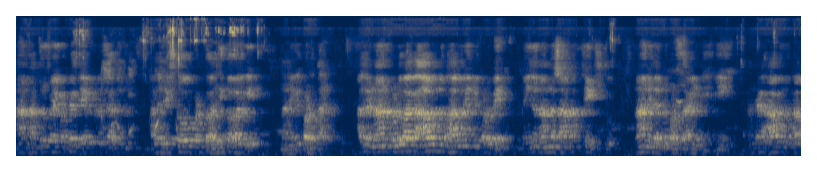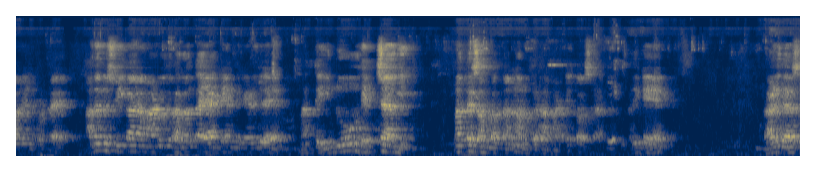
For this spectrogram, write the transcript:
ನಾನು ಹತ್ತು ರೂಪಾಯಿ ಕೊಟ್ಟರೆ ದೇವರು ನನಗೆ ಅದನ್ನು ಅದರ ಎಷ್ಟೋ ಪಟ್ಟು ಅಧಿಕವಾಗಿ ನನಗೆ ಕೊಡ್ತಾರೆ. ಆದ್ರೆ ನಾನು ಕೊಡುವಾಗ ಆ ಒಂದು ಭಾವನೆಯಲ್ಲಿ ಕೊಡಬೇಕು. ಇದು ನನ್ನ ಸಾಮರ್ಥ್ಯ ಇಷ್ಟು. ನಾನು ಇದನ್ನು ಕೊಡ್ತಾ ಇದ್ದೀನಿ. ಅಂದ್ರೆ ಆ ಒಂದು ಭಾವನೆಯನ್ನು ಕೊಟ್ರೆ ಅದನ್ನು ಸ್ವೀಕಾರ ಮಾಡುವುದು ಭಗವಂತ ಯಾಕೆ ಅಂತ ಹೇಳಿದ್ರೆ ಮತ್ತೆ ಇನ್ನೂ ಹೆಚ್ಚಾಗಿ ಮತ್ತೆ ಸಂಪತ್ತನ್ನು ಅನುಗ್ರಹ ಮಾಡಲಿಕ್ಕೋಸ್ಕರ ಅದಕ್ಕೆ ಕಾಳಿದಾಸ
